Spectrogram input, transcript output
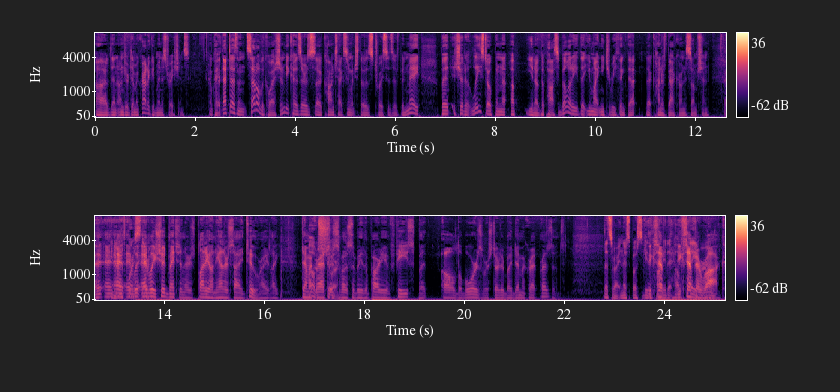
uh, than under Democratic administrations. Okay, that doesn't settle the question because there's a context in which those choices have been made, but it should at least open up, you know, the possibility that you might need to rethink that that kind of background assumption. And, and, You know, of and, we, and we should mention there's plenty on the other side too, right? Like oh, Democrats sure. are supposed to be the party of peace, but all the wars were started by Democrat presidents. That's right, and they're supposed to be the except, party that helps except labor Iraq.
